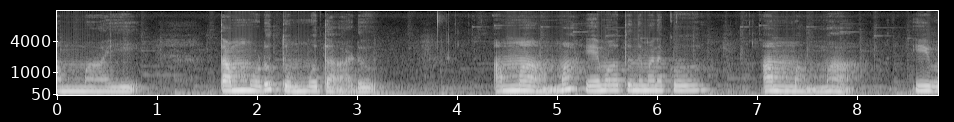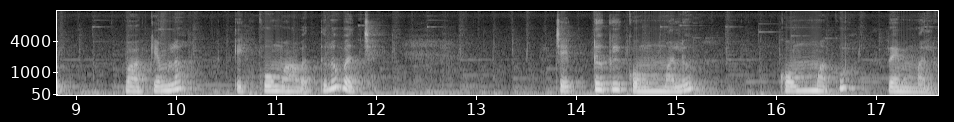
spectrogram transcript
అమ్మాయి. తమ్ముడు తుమ్ముతాడు. అమ్మ అమ్మ ఏమవుతుంది మనకు? అమ్మమ్మ. ఈ వాక్యంలో ఎక్కువ మావత్తులు వచ్చాయి. చెట్టుకి కొమ్మలు కొమ్మకు రెమ్మలు.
